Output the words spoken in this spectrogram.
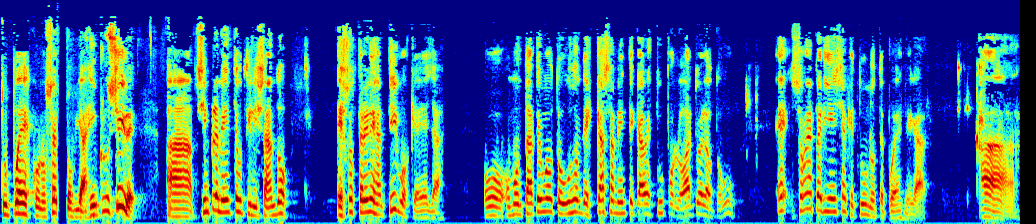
tú puedes conocer estos viajes, inclusive ah, simplemente utilizando esos trenes antiguos que hay allá, o, montarte un autobús donde escasamente cabes tú por lo alto del autobús. Eh, son experiencias que tú no te puedes negar. Ah,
